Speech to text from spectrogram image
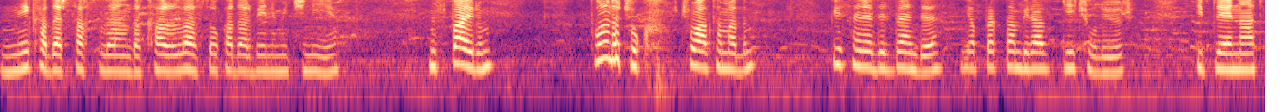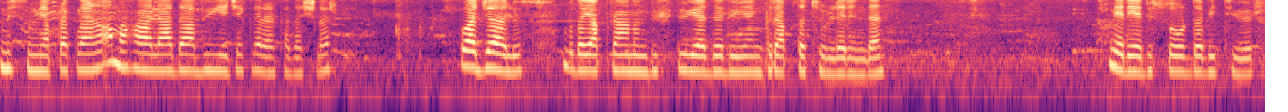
ne kadar saksılarında kararlarsa o kadar benim için iyi. Musbayrum. Bunu da çok çoğaltamadım. Bir senedir ben de yapraktan biraz geç oluyor. Diplerine atmışsın yapraklarını ama hala daha büyüyecekler arkadaşlar. Bu acalus. Bu da yaprağının düştüğü yerde büyüyen grapta türlerinden. Nereye düşse orada bitiyor.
